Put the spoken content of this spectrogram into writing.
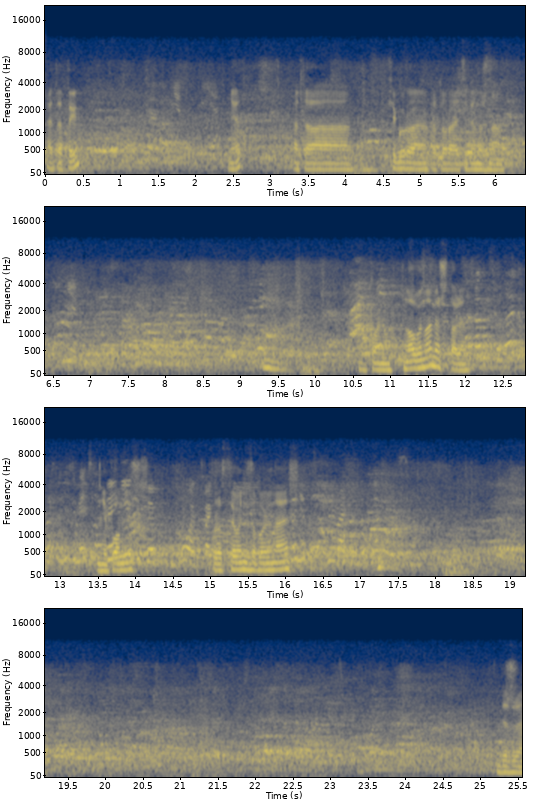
Это ты? Нет, не я. Нет? Это фигура, которая тебе нужна. Нет, Не понял. Новый номер, что ли? Не да помнишь? нет, еще год почти. Просто его не запоминаешь? Да нет, плевать, надо Держи.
